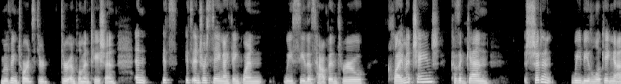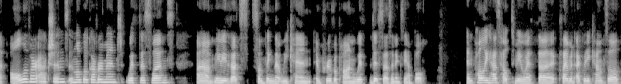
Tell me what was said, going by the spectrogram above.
moving towards through through implementation and it's it's interesting i think when we see this happen through climate change because again shouldn't we be looking at all of our actions in local government with this lens um, maybe that's something that we can improve upon with this as an example and polly has helped me with the climate equity council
